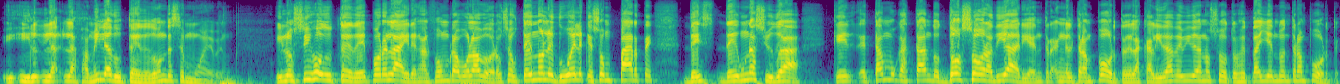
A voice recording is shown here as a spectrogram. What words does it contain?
Y, y la, la familia de ustedes, ¿dónde se mueven? Y los hijos de ustedes por el aire en alfombra voladora. O sea, a usted no le duele que son parte de, una ciudad que estamos gastando dos horas diarias en el transporte, de la calidad de vida de nosotros está yendo en transporte.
